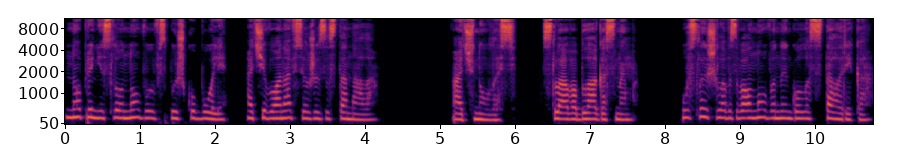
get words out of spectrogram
но принесло новую вспышку боли, отчего она все же застонала. Очнулась. Слава благостным. Услышала взволнованный голос Сталрика.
